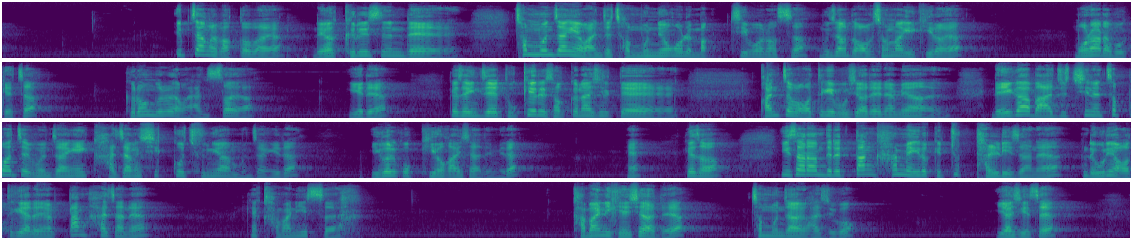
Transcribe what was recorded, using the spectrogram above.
입장을 바꿔봐요. 내가 글을 쓰는데 첫 문장에 완전 전문 용어를 막 집어넣었어. 문장도 엄청나게 길어요. 못 알아먹겠죠? 그런 글을 안 써요. 이해돼요? 그래서 이제 독해를 접근하실 때 관점을 어떻게 보셔야 되냐면 내가 마주치는 첫 번째 문장이 가장 쉽고 중요한 문장이다. 이걸 꼭 기억하셔야 됩니다. 예? 그래서 이 사람들은 땅 하면 이렇게 쭉 달리잖아요. 근데 우리는 어떻게 해야 되냐면 땅 하잖아요. 그냥 가만히 있어요. 가만히 계셔야 돼요. 첫 문장을 가지고. 이해하시겠어요?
